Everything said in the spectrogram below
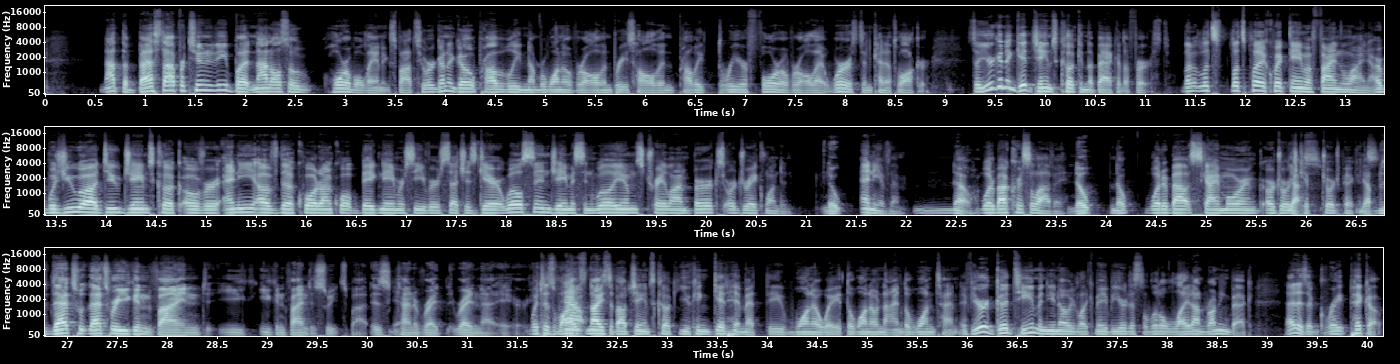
not the best opportunity, but not also horrible landing spots, who are going to go probably number one overall in Breece Hall and probably three or four overall at worst in Kenneth Walker. So you're going to get James Cook in the back of the first. Let- Let's let's play a quick game of find the line. Or would you uh, do James Cook over any of the quote unquote big name receivers such as Garrett Wilson, Jameson Williams, Treylon Burks, or Drake London? Nope, Any of them? No, What about Chris Olave? nope. nope. What about Skyy Moore and, or George Yes. Kip, George Pickens? That's that's where you can find you you can find his sweet spot is kind of right right in that area. Which is why Now- it's nice about James Cook. You can get him at the 108, the 109, the 110. If you're a good team and you know, like maybe you're just a little light on running back, that is a great pickup.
